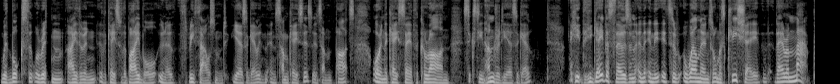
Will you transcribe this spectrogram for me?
with books that were written either in the case of the Bible, you know, 3,000 years ago in, in some cases, in some parts, or in the case, say, of the Quran, 1,600 years ago he he gave us those, and, and, it's a, well-known, almost cliche. They're a map.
